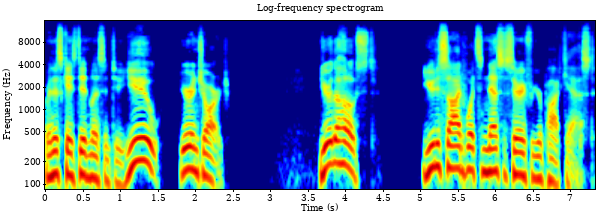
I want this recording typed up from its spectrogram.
or in this case, didn't listen to. You, you're in charge. You're the host. You decide what's necessary for your podcast.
